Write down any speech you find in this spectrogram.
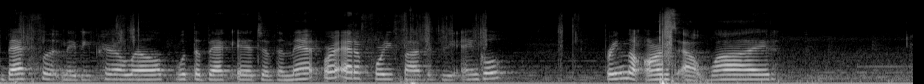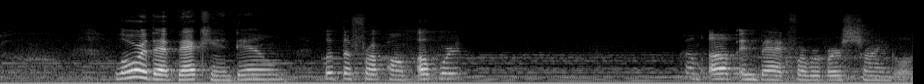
Back foot may be parallel with the back edge of the mat or at a 45 degree angle. Bring the arms out wide. Lower that back hand down. Flip the front palm upward. Come up and back for reverse triangle.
